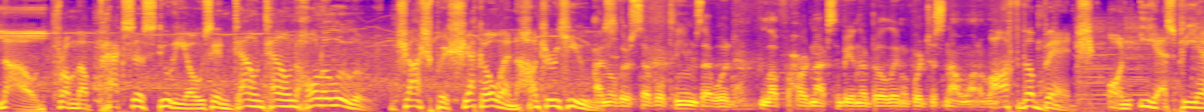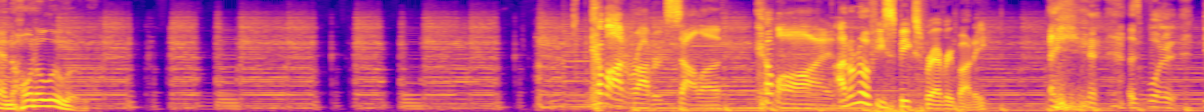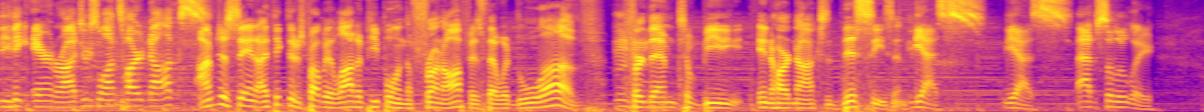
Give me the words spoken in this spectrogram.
Now, from the Paxa Studios in downtown Honolulu, Josh Pacheco and Hunter Hughes. I know there's several teams that would love for Hard Knocks to be in their building. We're just not one of them. Off the bench on ESPN Honolulu. Come on, Robert Saleh. Come on. I don't know if he speaks for everybody. Do you think Aaron Rodgers wants hard knocks? I'm just saying, I think there's probably a lot of people in the front office that would love for them to be in Hard Knocks this season. yes. Yes. Absolutely.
